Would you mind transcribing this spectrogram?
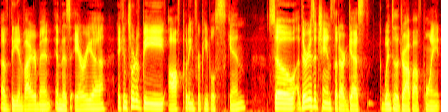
of the environment in this area, it can sort of be off-putting for people's skin. So there is a chance that our guest went to the drop-off point,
